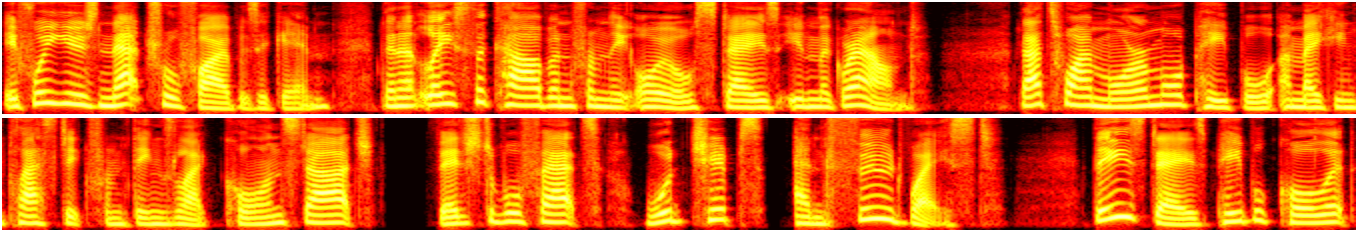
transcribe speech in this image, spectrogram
If we use natural fibres again, then at least the carbon from the oil stays in the ground. That's why more and more people are making plastic from things like cornstarch, vegetable fats, wood chips, and food waste. These days, people call it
